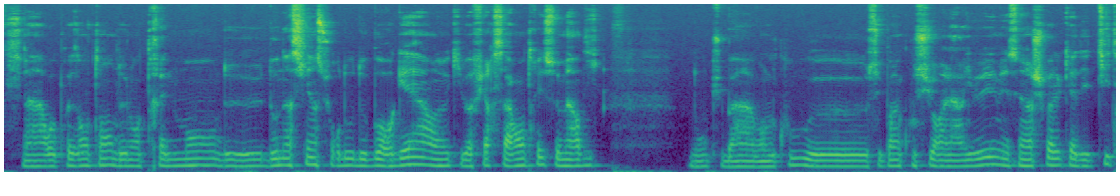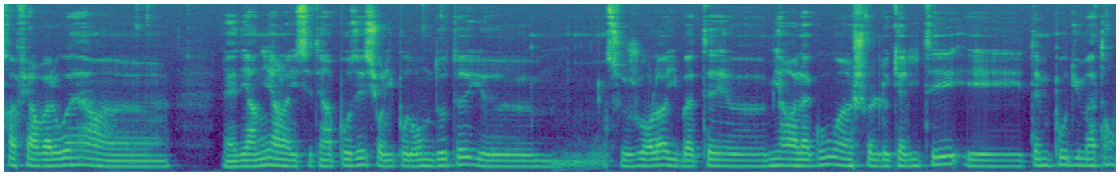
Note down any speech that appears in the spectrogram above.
C'est un représentant de l'entraînement de Donatien Sourdeau de Borguer euh, qui va faire sa rentrée ce mardi. Donc bah, avant le coup, euh, c'est pas un coup sûr à l'arrivée, mais c'est un cheval qui a des titres à faire valoir. Euh, l'année dernière, là, il s'était imposé sur l'hippodrome d'Auteuil. Euh, ce jour-là, il battait Miralago, un cheval de qualité, et Tempo du Matin,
